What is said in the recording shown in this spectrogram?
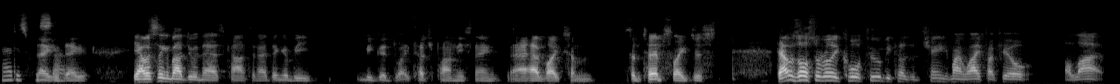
That is what's thank up. You, thank you. Yeah, I was thinking about doing that as content. I think it'd be be good to like touch upon these things. I have like some some tips, like just that was also really cool too because it changed my life. I feel a lot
